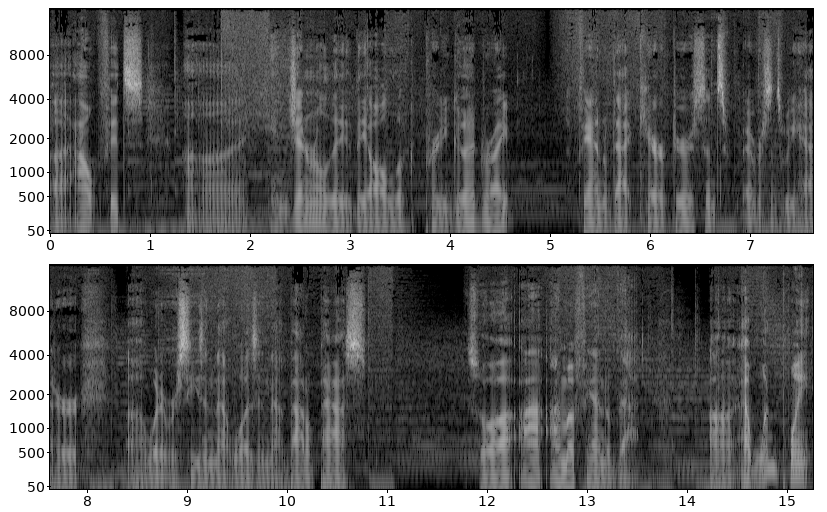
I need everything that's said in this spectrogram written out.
uh, outfits uh, in general, they they all look pretty good, right? Fan of that character since ever since we had her, uh, whatever season that was in that battle pass. So uh, I, am a fan of that. Uh, at one point,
